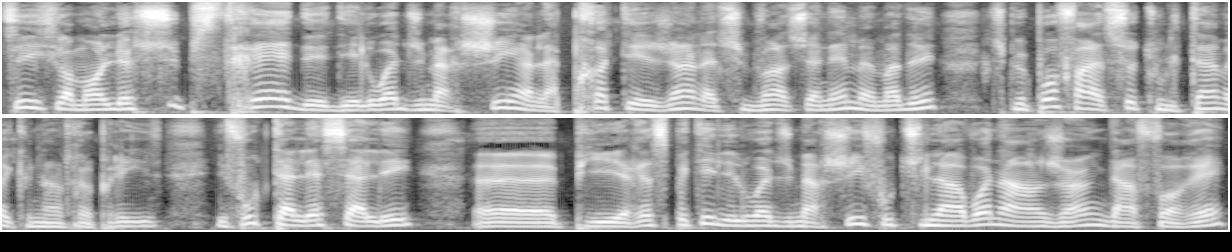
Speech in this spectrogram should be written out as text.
Tu sais, comme on le substrait des, des lois du marché en la protégeant, en la subventionnant, mais à un moment donné, tu peux pas faire ça tout le temps avec une entreprise. Il faut que tu la laisses aller, euh, puis respecter les lois du marché. Il faut que tu l'envoies dans la jungle, dans la forêt.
